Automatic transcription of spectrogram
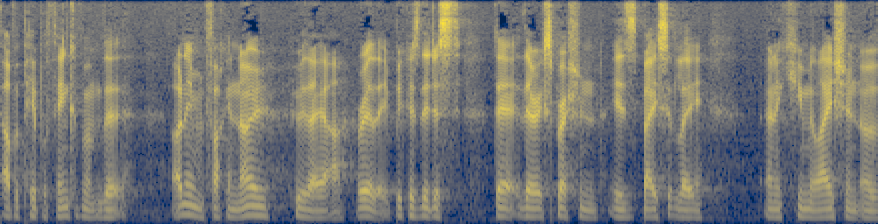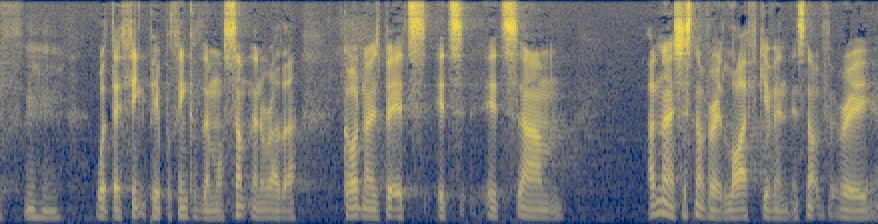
other people think of them. That I don't even fucking know who they are really, because they're just their their expression is basically an accumulation of Mhm. what they think people think of them or something or other. God knows, but it's it's it's um I don't know. It's just not very life giving. It's not very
